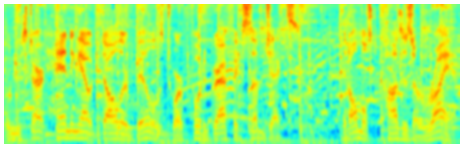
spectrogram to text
When we start handing out dollar bills to our photographic subjects, it almost causes a riot.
